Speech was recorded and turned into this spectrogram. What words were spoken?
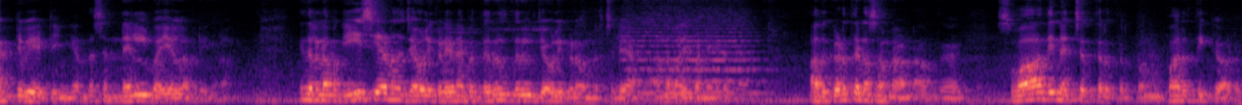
ஆக்டிவேட்டிங் இந்த நெல் வயல் அப்படிங்கிறாங்க. இதில் நமக்கு ஈஸியானது ஜவுளி கடை. ஏன்னா இப்போ தெரு தெரு ஜவுளி கடை வந்துருச்சு இல்லையா? அந்த மாதிரி பண்ணிக்கிடுங்க அதுக்கடுத்து என்ன சொன்னான்னா வந்து சுவாதி நட்சத்திரத்திற்கு வந்து பருத்திக்காடு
